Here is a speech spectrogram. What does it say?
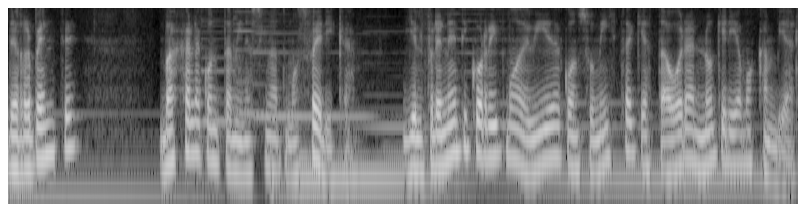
De repente, baja la contaminación atmosférica y el frenético ritmo de vida consumista que hasta ahora no queríamos cambiar.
